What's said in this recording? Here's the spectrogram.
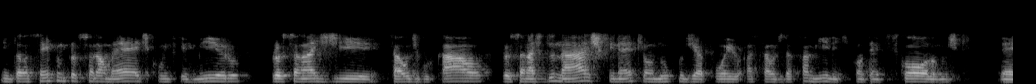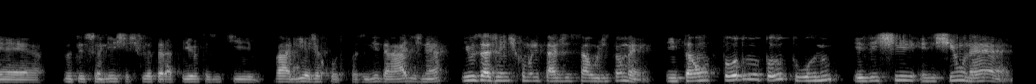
então sempre um profissional médico, um enfermeiro, profissionais de saúde bucal, profissionais do NASF, né, que é o Núcleo de Apoio à Saúde da Família, que contém psicólogos, é, nutricionistas, fisioterapeutas, o que varia de acordo com as unidades, né? E os agentes comunitários de saúde também. Então, todo, todo turno existe, existiam, né,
